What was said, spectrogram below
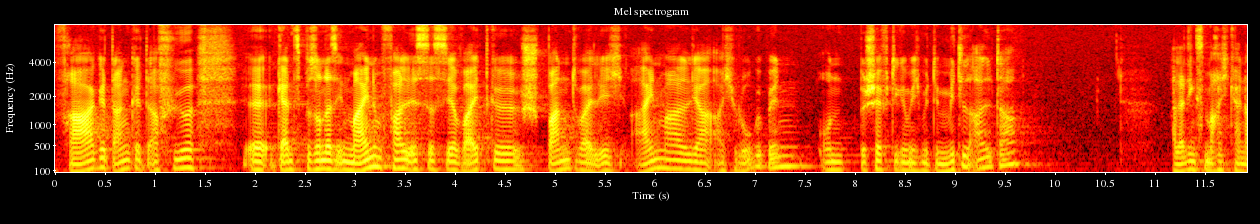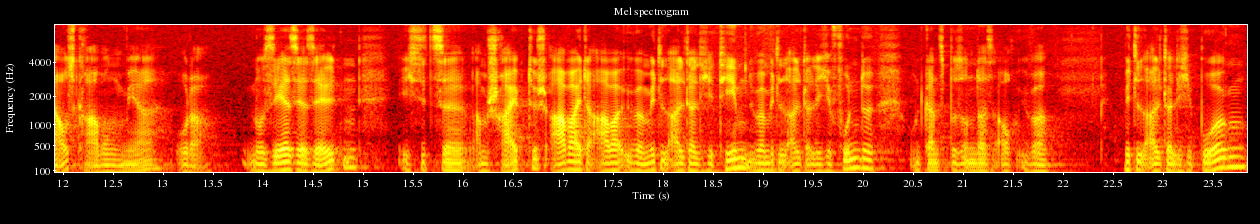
Frage. Danke dafür. Äh, ganz besonders in meinem Fall ist das sehr weit gespannt, weil ich einmal ja Archäologe bin und beschäftige mich mit dem Mittelalter. Allerdings mache ich keine Ausgrabungen mehr oder nur sehr, sehr selten. Ich sitze am Schreibtisch, arbeite aber über mittelalterliche Themen, über mittelalterliche Funde und ganz besonders auch über mittelalterliche Burgen.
